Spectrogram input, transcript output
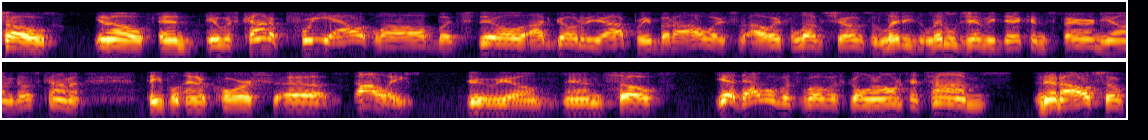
So you know, and it was kind of pre-outlaw, but still, I'd go to the Opry. But I always, I always loved shows with little, little Jimmy Dickens, Faron Young, those kind of people, and of course uh, Dolly, you know. And so yeah, that was what was going on at the time. And then I also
